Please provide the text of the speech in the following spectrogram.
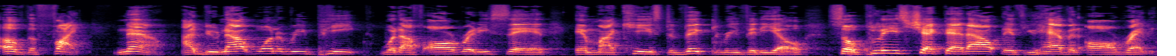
of the fight. Now, I do not want to repeat what I've already said in my Keys to Victory video, so please check that out if you haven't already.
